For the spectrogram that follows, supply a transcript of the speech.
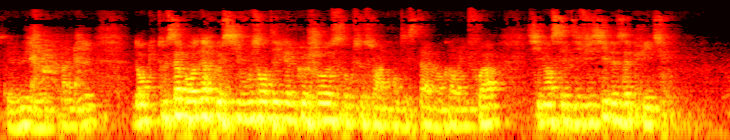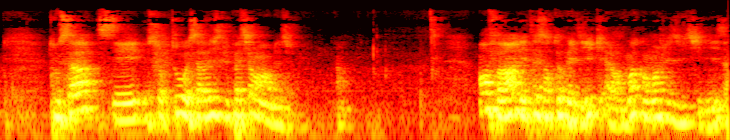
Vous avez vu, j'ai Donc, tout ça pour dire que si vous sentez quelque chose, il faut que ce soit incontestable, encore une fois. Sinon, c'est difficile de s'appuyer dessus. Tout ça, c'est surtout au service du patient, bien sûr. Enfin, les tests orthopédiques. Alors moi, comment je les utilise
